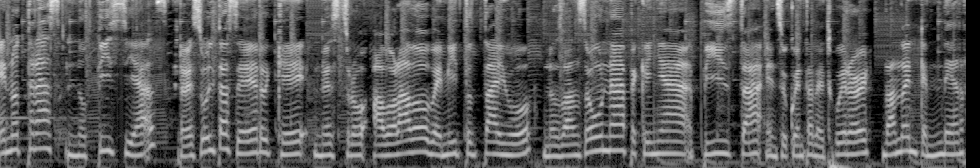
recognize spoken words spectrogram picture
En otras noticias, resulta ser que nuestro adorado Benito Taibo nos lanzó una pequeña pista en su cuenta de Twitter, dando a entender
